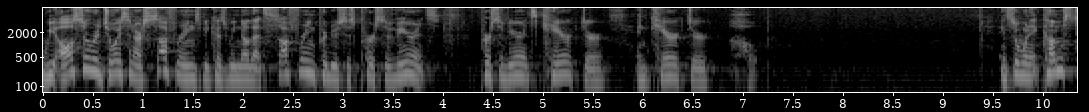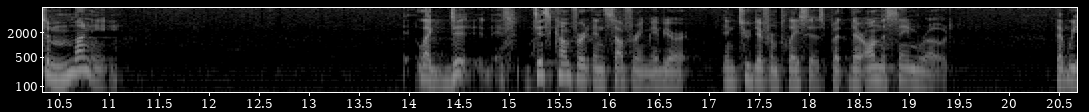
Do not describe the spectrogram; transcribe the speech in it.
We also rejoice in our sufferings because we know that suffering produces perseverance, perseverance, character, and character, hope. And so when it comes to money, like di- discomfort and suffering maybe are in two different places, but they're on the same road. That we,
